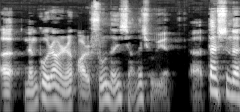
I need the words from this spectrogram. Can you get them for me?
呃能够让人耳熟能详的球员，呃但是呢。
